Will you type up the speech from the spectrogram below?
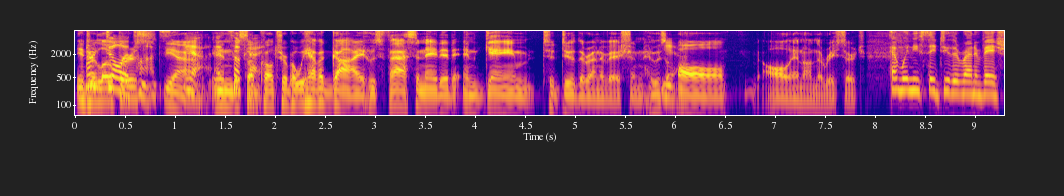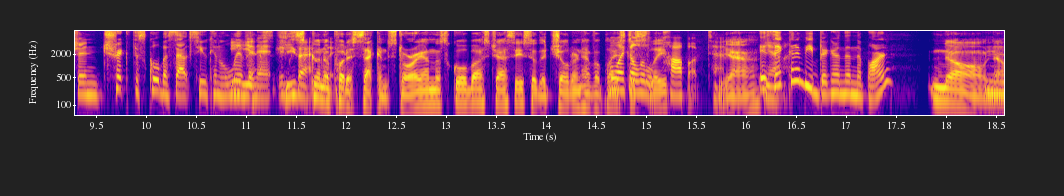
interlopers. dilettantes. Yeah, Yeah, in the okay. subculture. But we have a guy who's fascinated and game to do the renovation, who's Yeah. all all in on the research. And when you say do the renovation, trick the school bus out so you can live in Yes, it. He's going to put a second story on the school bus, Jessi, so the children have a place like to a little pop up tent. Yeah. Is it going to be bigger than the barn? No, no,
